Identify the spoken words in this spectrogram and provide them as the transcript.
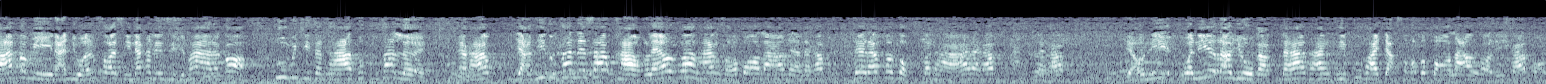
ร้านบะหมี่หนานหยวนซอยศรีนครินทร์45 แล้วก็ผู้มีจิตศรัทธาทุกทุกๆท่านเลยนะครับอย่างที่ทุกท่านได้ทราบข่าวกันแล้วว่าทางสปลาวเนี่ยนะครับได้รับประสบปัญหานะครับนะครับ เดี๋ยวนี้วันนี้เราอยู่กับนะฮะทางทีมกู้ภัยจากสปปลาวสวัสดีครับผม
